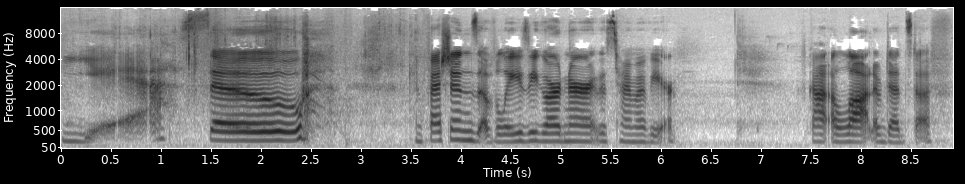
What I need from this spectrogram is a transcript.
Yeah, so confessions of lazy gardener this time of year. I've got a lot of dead stuff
